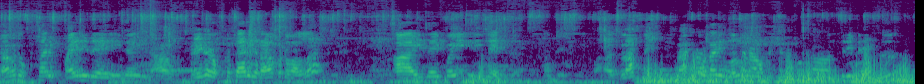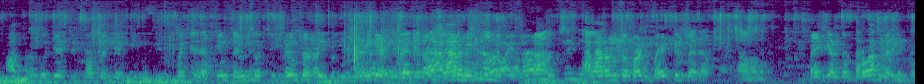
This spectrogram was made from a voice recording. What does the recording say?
కాబట్టి ఒకసారి ఫైర్ ఇది ఇదే ఆ ప్రెషర్ ఒక్కసారిగా రావడం వల్ల ఇదైపోయి ఇది అయిపోయి సార్ అంతే ముందు నా ఒక త్రీ మినిట్స్ వచ్చేసి సిగ్నల్స్ వచ్చేసి వచ్చింది. సార్ ఫ్యూమ్స్ వచ్చి వచ్చి ఫ్యూమ్స్ వచ్చి అలారం అలారంతో పాటు బయటకు వెళ్ళిపోయారు. బయటకు వెళ్తాం తర్వాత జరిగింది.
